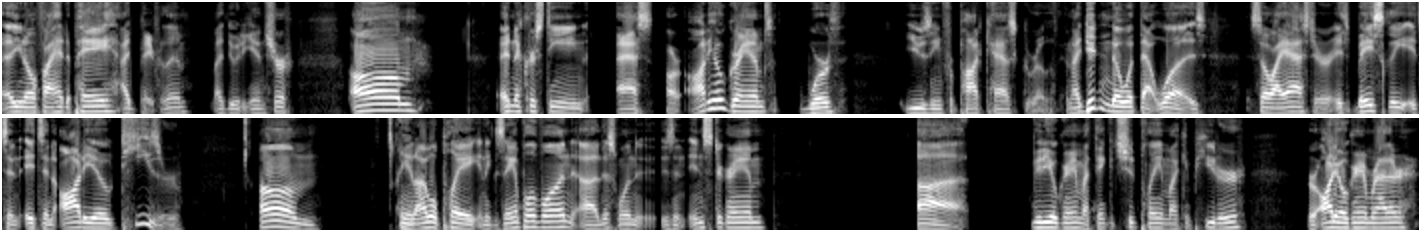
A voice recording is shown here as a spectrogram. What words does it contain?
uh, you know, if I had to pay, I'd pay for them. I'd do it again. Sure. Um, Edna Christine asks, are audiograms worth using for podcast growth? And I didn't know what that was. So I asked her. It's basically it's an it's an audio teaser um, and I will play an example of one. Uh, this one is an Instagram uh, videogram. I think it should play in my computer or audiogram rather.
